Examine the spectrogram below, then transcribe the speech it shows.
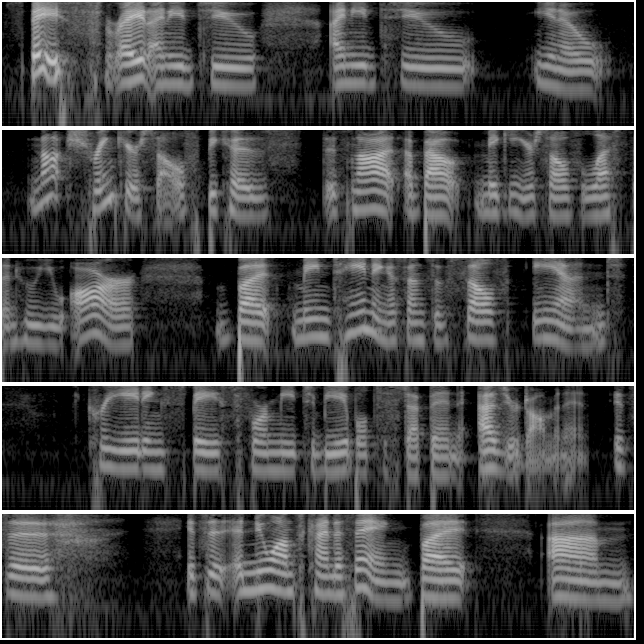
space, right? I need to I need to, you know, not shrink yourself because it's not about making yourself less than who you are, but maintaining a sense of self and creating space for me to be able to step in as your dominant. It's a it's a, a nuanced kind of thing, but um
